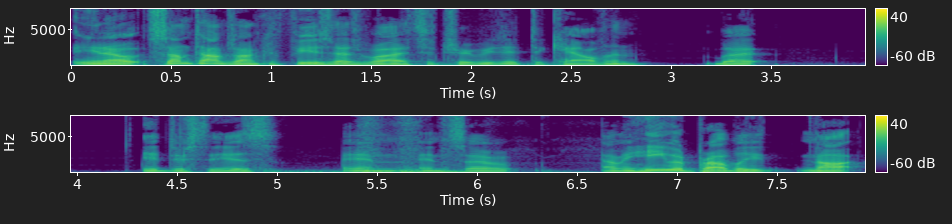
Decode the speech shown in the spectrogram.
you know, sometimes I'm confused as why it's attributed to Calvin, but it just is. And and so, I mean, he would probably not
